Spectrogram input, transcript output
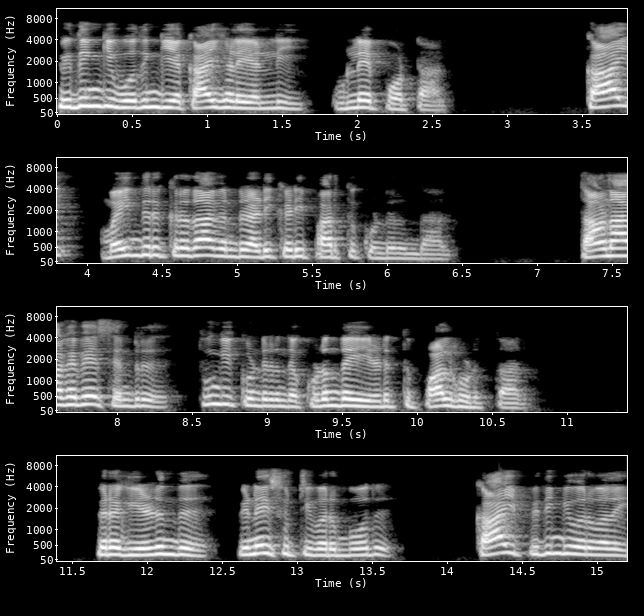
பிதுங்கி ஒதுங்கிய காய்களை அள்ளி உள்ளே போட்டாள். காய் மைந்திருக்கிறதா என்று அடிக்கடி பார்த்து கொண்டிருந்தாள். தானாகவே சென்று தூங்கிக் கொண்டிருந்த குழந்தையை எடுத்து பால் கொடுத்தான் பிறகு எழுந்து பிணை சுற்றி வரும்போது காய் பிதுங்கி வருவதை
